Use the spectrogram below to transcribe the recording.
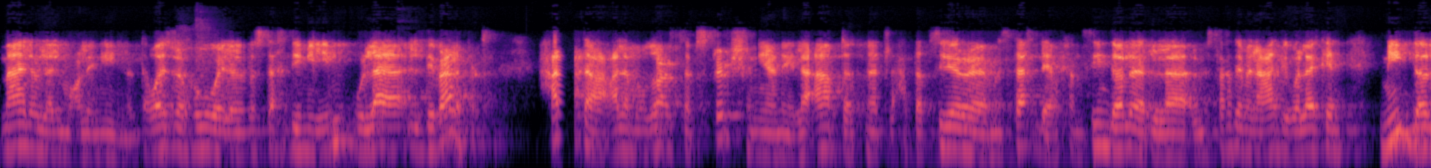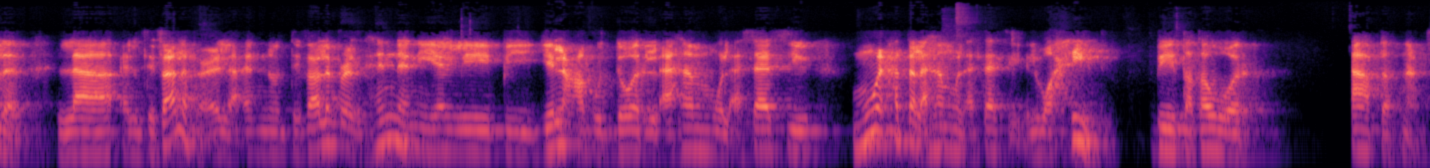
ما له للمعلنين، التوجه هو للمستخدمين ولل developers حتى على موضوع ال subscription يعني ل App.net لحتى تصير مستخدم 50 دولار للمستخدم العادي ولكن 100 دولار لل developer لأنه ال developers هن يلي بيلعبوا الدور الأهم والأساسي مو حتى الأهم والأساسي الوحيد. بتطور App.net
